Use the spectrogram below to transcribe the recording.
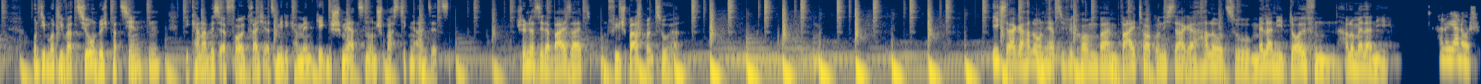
und die Motivation durch Patienten, die Cannabis erfolgreich als Medikament gegen Schmerzen und Spastiken einsetzen. Schön, dass ihr dabei seid und viel Spaß beim Zuhören. Ich sage Hallo und herzlich willkommen beim Weitalk und ich sage Hallo zu Melanie Dolphin. Hallo Melanie. Hallo Janusz.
